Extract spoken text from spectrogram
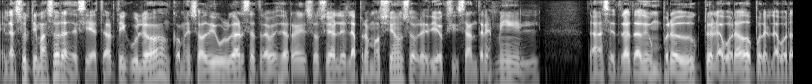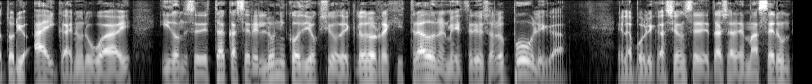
en las últimas horas, decía este artículo, comenzó a divulgarse a través de redes sociales la promoción sobre Dioxisan 3000. ¿tá? Se trata de un producto elaborado por el laboratorio AICA en Uruguay y donde se destaca ser el único dióxido de cloro registrado en el Ministerio de Salud Pública. En la publicación se detalla además ser un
